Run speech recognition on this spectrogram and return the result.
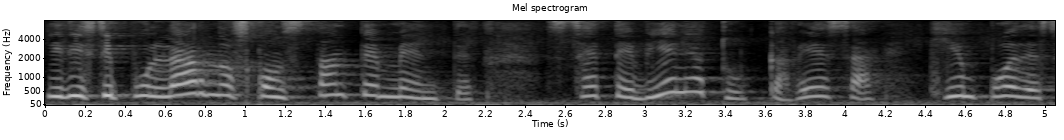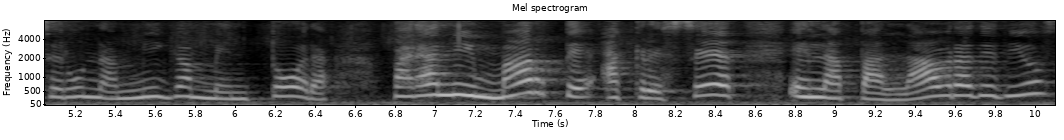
y disipularnos constantemente. Se te viene a tu cabeza quién puede ser una amiga mentora para animarte a crecer en la palabra de Dios.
